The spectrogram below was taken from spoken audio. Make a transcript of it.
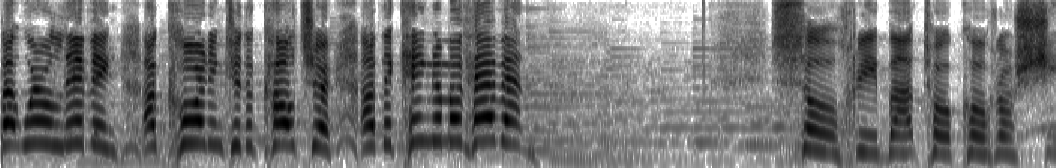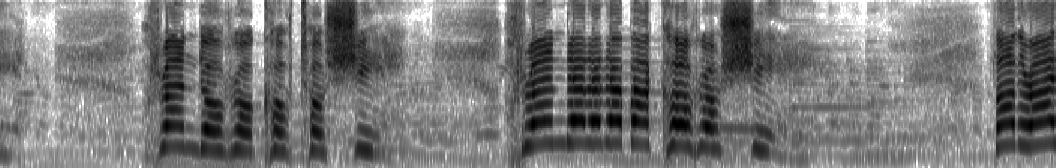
but we're living according to the culture of the kingdom of heaven. So ribato koroshi. Rando rokotoshi. Randarabakoroshi. Father, I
